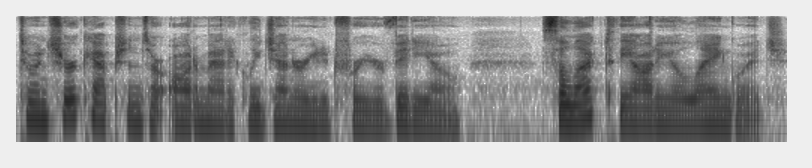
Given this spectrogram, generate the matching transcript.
To ensure captions are automatically generated for your video, select the audio language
